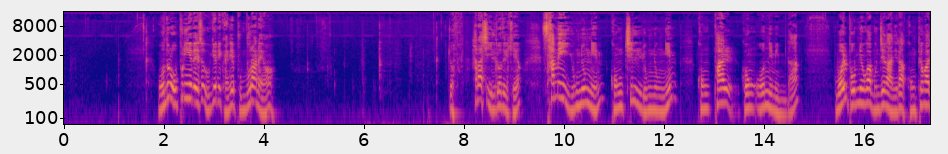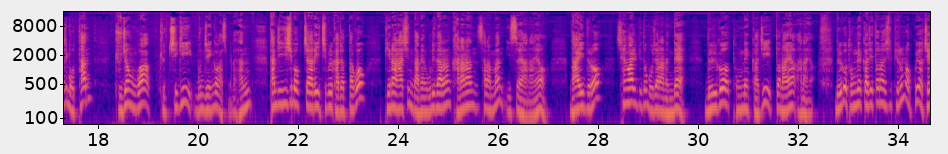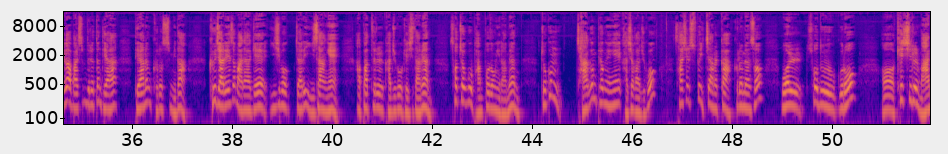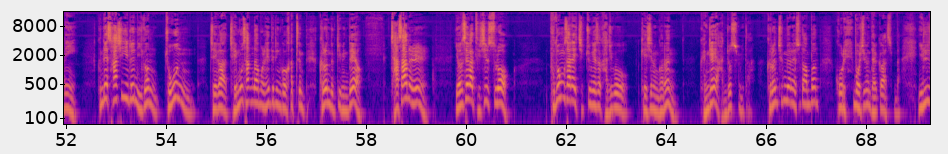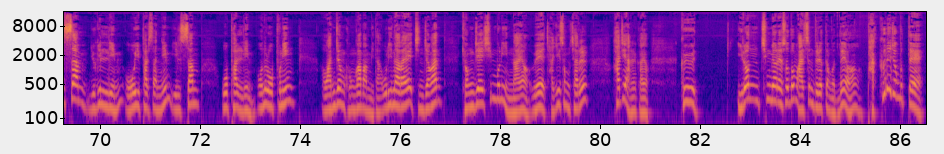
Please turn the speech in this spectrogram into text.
오늘 오프닝에 대해서 의견이 굉장히 분분하네요. 좀 하나씩 읽어드릴게요. 3266님, 0766님, 0805님입니다. 월 보험료가 문제가 아니라 공평하지 못한 규정과 규칙이 문제인 것 같습니다. 단, 단지 20억짜리 집을 가졌다고 비난하신다면 우리나라는 가난한 사람만 있어야 하나요? 나이 들어 생활비도 모자라는데 늙어 동네까지 떠나야 하나요? 늙어 동네까지 떠나실 필요는 없고요. 제가 말씀드렸던 대안, 대안은 그렇습니다. 그 자리에서 만약에 20억짜리 이상의 아파트를 가지고 계시다면 서초구 반포동이라면 조금 작은 평형에 가셔가지고 사실 수도 있지 않을까 그러면서 월 소득으로 어 캐시를 많이 근데 사실은 이건 좋은 제가 재무 상담을 해드린 것 같은 그런 느낌인데요. 자산을 연세가 드실수록 부동산에 집중해서 가지고 계시는 거는 굉장히 안 좋습니다. 그런 측면에서도 한번 고려해 보시면 될 것 같습니다. 1361님, 5284님, 1358님, 오늘 오프닝 완전 공감합니다. 우리나라에 진정한 경제 신문이 있나요? 왜 자기 성찰을 하지 않을까요? 그 이런 측면에서도 말씀드렸던 건데요. 박근혜 정부 때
